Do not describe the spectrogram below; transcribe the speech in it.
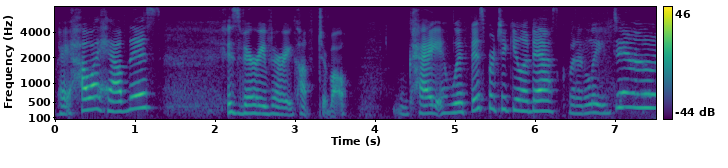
okay? How I have this is very, very comfortable, okay? And with this particular mask, when I lay down,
